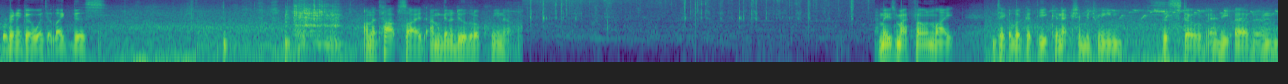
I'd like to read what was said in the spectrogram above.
we're gonna go with it like this. On the top side, I'm gonna do a little cleanup. I'm gonna use my phone light and take a look at the connection between the stove and the oven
